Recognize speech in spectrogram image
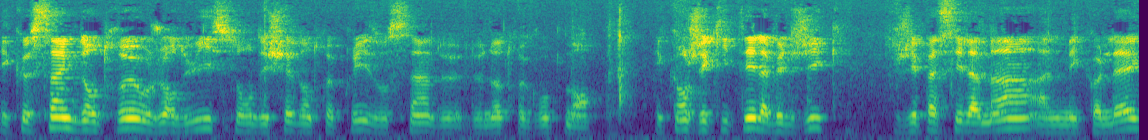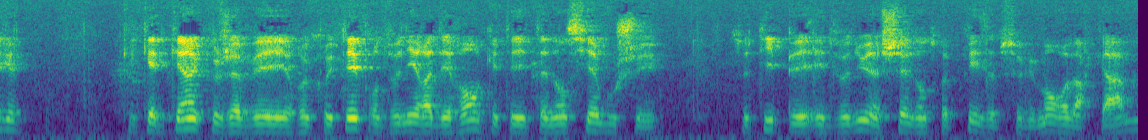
et que cinq d'entre eux aujourd'hui sont des chefs d'entreprise au sein de, notre groupement. Et quand j'ai quitté la Belgique, j'ai passé la main à un de mes collègues qui est quelqu'un que j'avais recruté pour devenir adhérent, qui était un ancien boucher. Ce type est, devenu un chef d'entreprise absolument remarquable,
